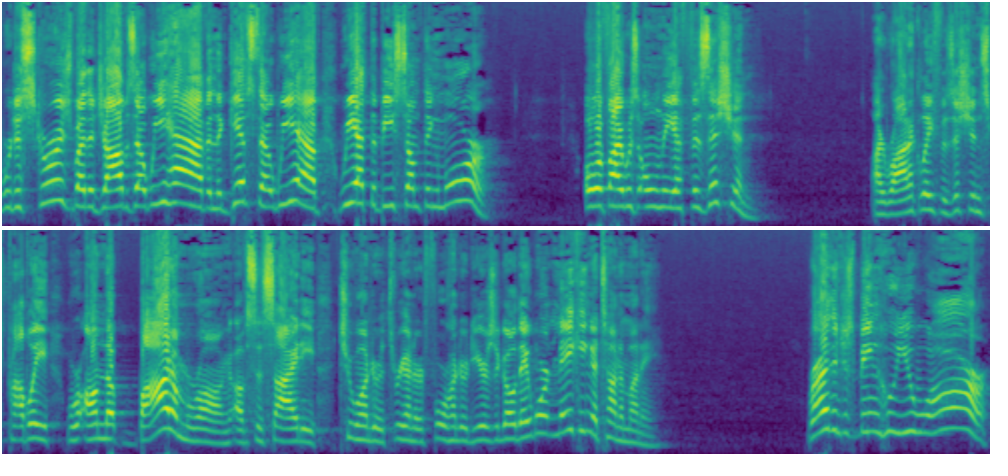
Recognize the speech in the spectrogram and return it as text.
We're discouraged by the jobs that we have and the gifts that we have. We have to be something more. Oh, if I was only a physician. Ironically, physicians probably were on the bottom rung of society 200, 300, 400 years ago. They weren't making a ton of money. Rather than just being who you are,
